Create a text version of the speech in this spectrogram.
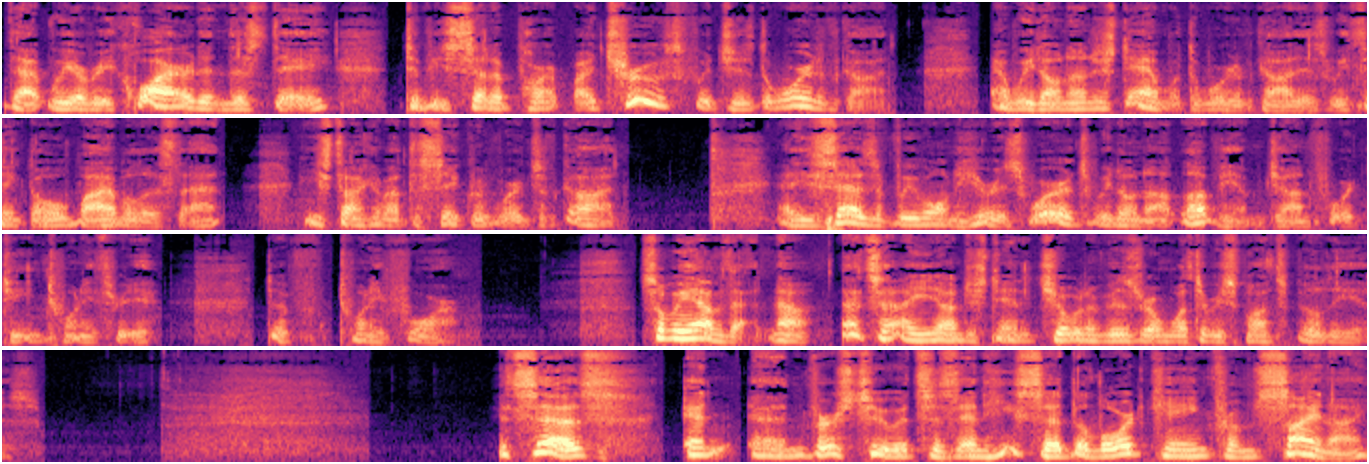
that we are required in this day to be set apart by truth, which is the Word of God. And we don't understand what the Word of God is. We think the whole Bible is that. He's talking about the sacred words of God. And he says if we won't hear his words, we do not love him. John 14 23 to 24. So we have that. Now, that's how you understand the children of Israel and what the responsibility is. It says and in verse 2 it says, And he said, The Lord came from Sinai,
